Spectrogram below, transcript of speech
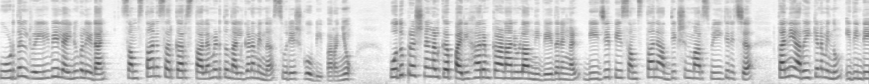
കൂടുതൽ റെയിൽവേ ലൈനുകളിടാൻ സംസ്ഥാന സർക്കാർ സ്ഥലമെടുത്ത് നൽകണമെന്ന് സുരേഷ് ഗോപി പറഞ്ഞു. പൊതുപ്രശ്നങ്ങൾക്ക് പരിഹാരം കാണാനുള്ള നിവേദനങ്ങൾ ബി സംസ്ഥാന അധ്യക്ഷന്മാർ സ്വീകരിച്ച് തന്നെ അറിയിക്കണമെന്നും ഇതിന്റെ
